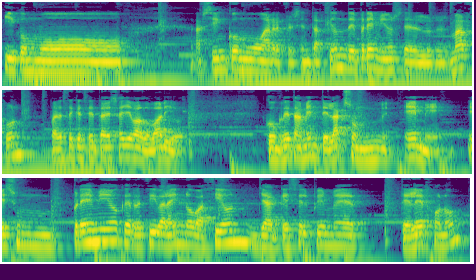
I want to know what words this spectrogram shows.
Y como así como a representación de premios de los smartphones, parece que ZS ha llevado varios. Concretamente, el Axon M es un premio que recibe la innovación, ya que es el primer teléfono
